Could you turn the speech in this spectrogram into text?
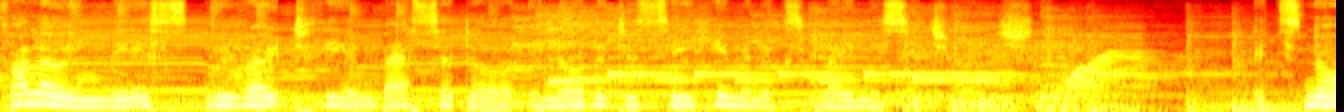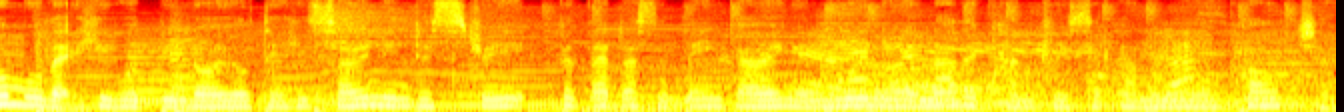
Following this, we wrote to the ambassador in order to see him and explain the situation. It's normal that he would be loyal to his own industry, but that doesn't mean going and ruining another country's economy and culture.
